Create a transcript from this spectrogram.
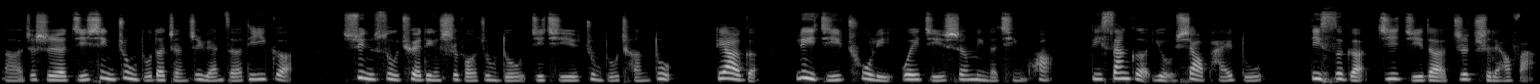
呃，这是急性中毒的诊治原则。第一个，迅速确定是否中毒及其中毒程度；第二个，立即处理危及生命的情况；第三个，有效排毒；第四个，积极的支持疗法。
